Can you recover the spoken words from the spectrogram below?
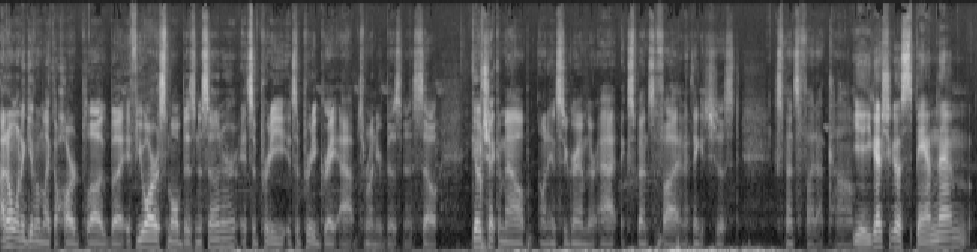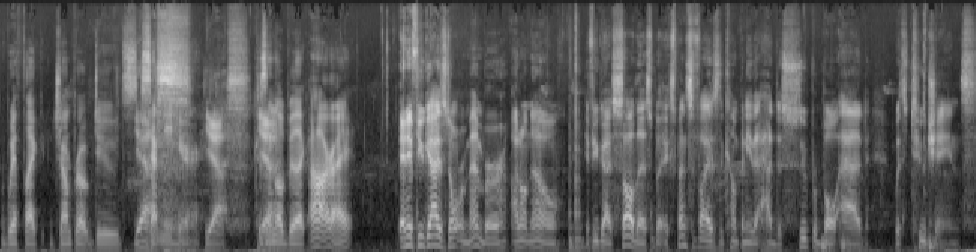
i don't want to give them like a hard plug but if you are a small business owner it's a pretty it's a pretty great app to run your business. So go check them out on instagram. They're at expensify and i think it's just expensify.com Yeah, you guys should go spam them with like jump rope dudes sent me here. yes Because yeah. then they'll be like, oh, all right. And if you guys don't remember, I don't know if you guys saw this, but Expensify is the company that had the Super Bowl ad with 2 Chainz.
